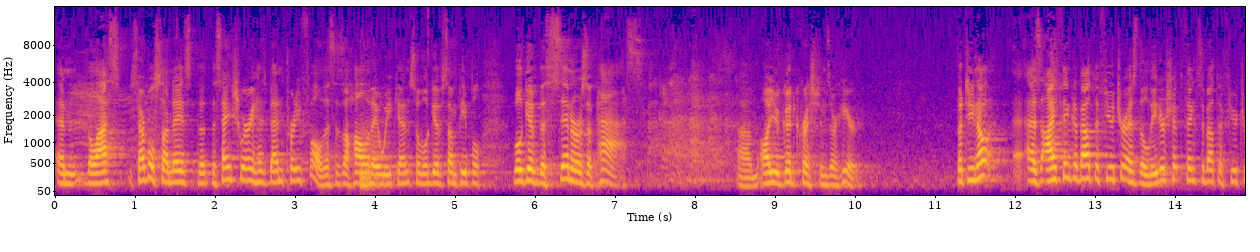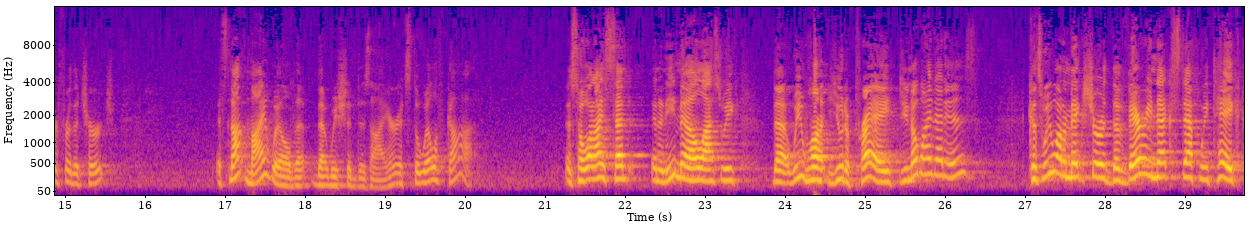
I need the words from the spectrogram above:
And the last several Sundays, the, the sanctuary has been pretty full. This is a holiday weekend, so we'll give some people, we'll give the sinners a pass. Um, all you good Christians are here. But do you know, as I think about the future, as the leadership thinks about the future for the church, it's not my will that, that we should desire, it's the will of God. And so when I sent in an email last week that we want you to pray, do you know why that is? Because we want to make sure the very next step we take,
